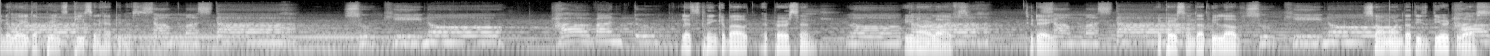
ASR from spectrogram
in a way that brings peace and happiness. samasta sukhino bhavantu Let's think about a person in our lives today, a person that we love, someone that is dear to us.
